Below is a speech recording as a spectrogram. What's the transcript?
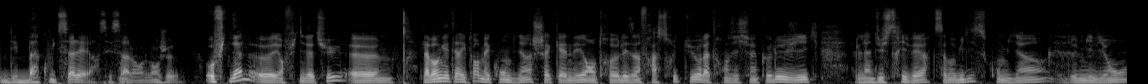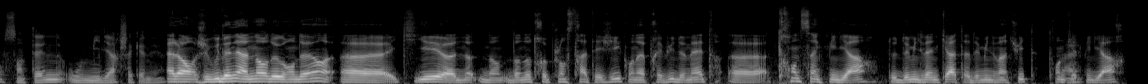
des bas coûts de salaire. C'est ça l'enjeu. Au final, euh, et on finit là-dessus, euh, la Banque des Territoires met combien chaque année entre les infrastructures, la transition écologique, l'industrie verte? Ça mobilise combien de millions, centaines ou milliards chaque année? Alors, je vais vous donner un ordre de grandeur euh, qui est dans, notre plan stratégique. On a prévu de mettre 35 milliards de 2024 à 2028, 34 milliards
